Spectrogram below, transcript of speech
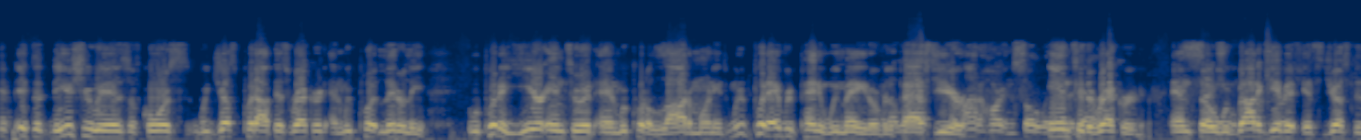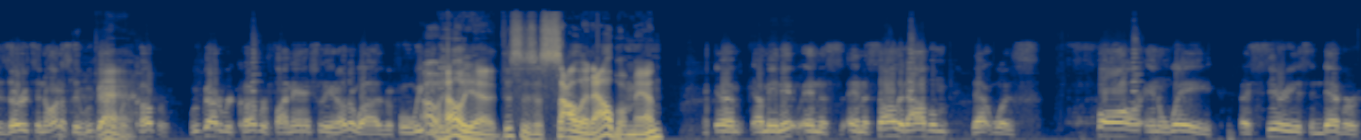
if, if the, the issue is, of course, we just put out this record and we put literally, we put a year into it and we put a lot of money. We put every penny we made over and the a lot- past year A lot of heart and soul into the record, and so we've got to give it its just desserts. And honestly, we've got to recover. We've got to recover financially and otherwise before we. Oh can hell yeah! This is a solid album, man. um, I mean, it and a, and a solid album that was far and away a serious endeavor.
